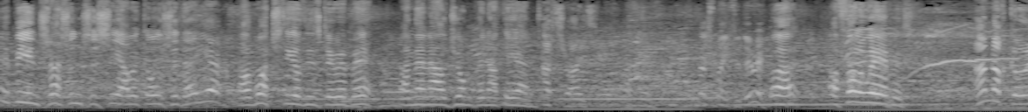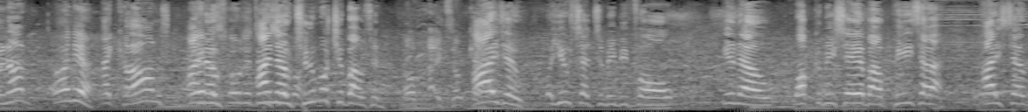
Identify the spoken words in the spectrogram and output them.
it'd be interesting to see how it goes today. Yeah, I'll watch the others do a bit, and then I'll jump in at the end. That's right. Best way to do it. But I'll follow Herbert. I'm not going on. Aren't you? I can't. I know. Herbert's going to do I know too much about him. Oh, right, okay. I do. Well, you said to me before, you know, what can we say about Peter? I said,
